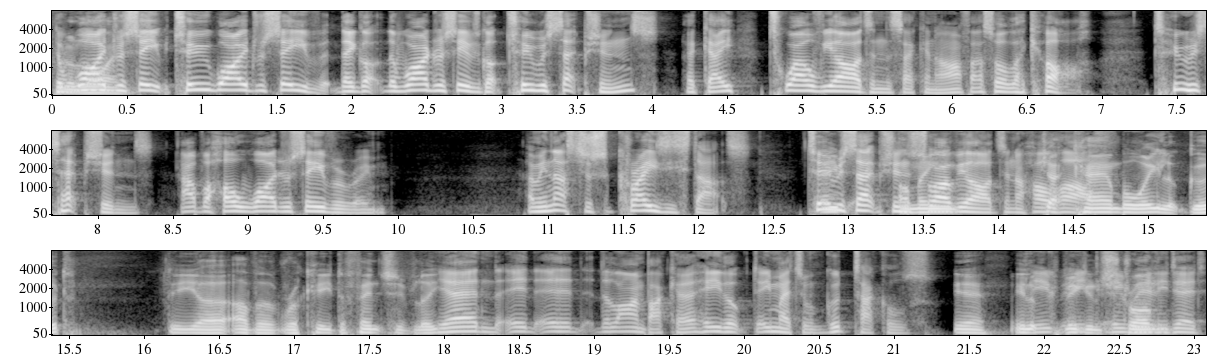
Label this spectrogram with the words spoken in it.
The for wide Lions. receiver, two wide receiver. They got the wide receivers got two receptions. Okay, twelve yards in the second half. That's all they got. Two receptions out of a whole wide receiver room. I mean, that's just crazy stats. Two receptions, I mean, twelve yards in a whole Jack half. Campbell, he looked good. The uh, other rookie defensively. Yeah, and it, it, the linebacker, he looked, he made some good tackles. Yeah, he looked he, big he- and strong. he really did.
